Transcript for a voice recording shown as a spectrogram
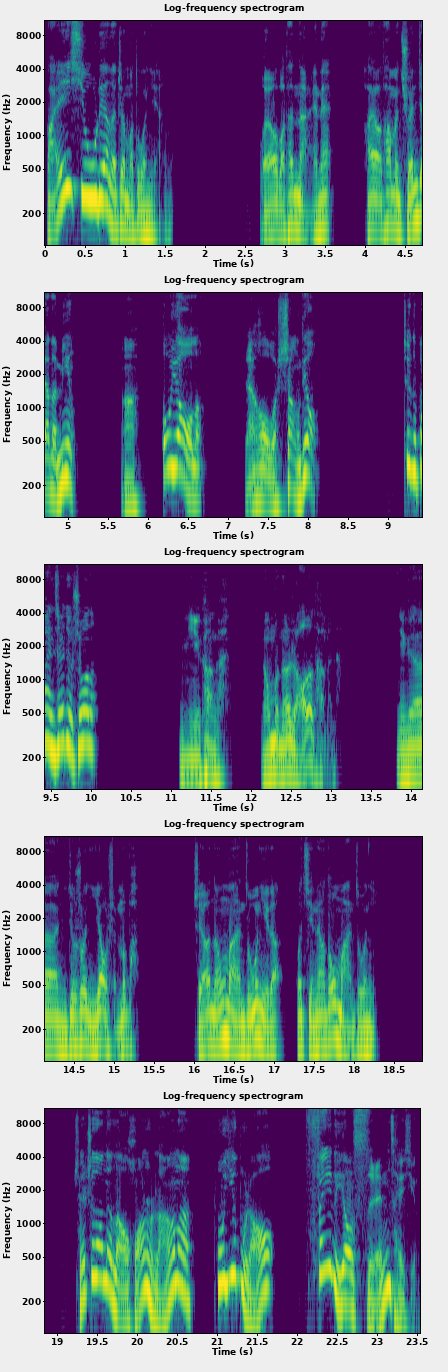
白修炼了这么多年了。我要把他奶奶还有他们全家的命，啊，都要了，然后我上吊。这个半仙就说了：“你看看能不能饶了他们呢？那个你就说你要什么吧，只要能满足你的，我尽量都满足你。”谁知道那老黄鼠狼呢？不依不饶，非得要死人才行。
